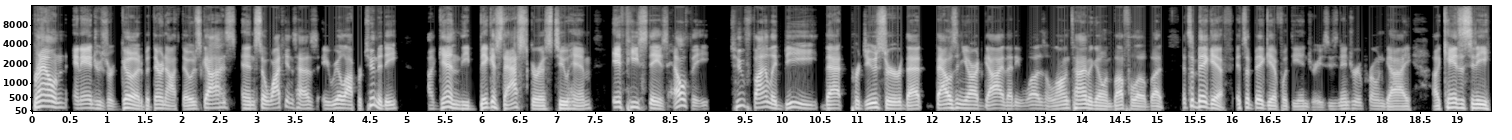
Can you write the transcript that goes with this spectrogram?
Brown and Andrews are good, but they're not those guys. And so Watkins has a real opportunity. Again, the biggest asterisk to him, if he stays healthy, to finally be that producer, that thousand yard guy that he was a long time ago in Buffalo. But it's a big if. It's a big if with the injuries. He's an injury prone guy. Uh, Kansas City,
